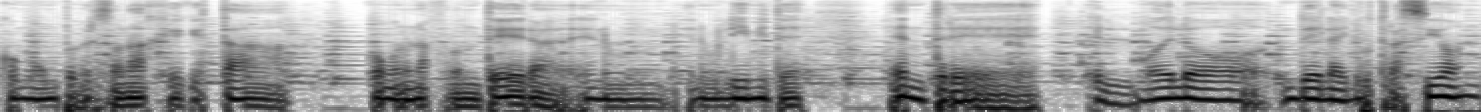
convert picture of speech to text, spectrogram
como un personaje que está como en una frontera, en un, límite entre el modelo de la ilustración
